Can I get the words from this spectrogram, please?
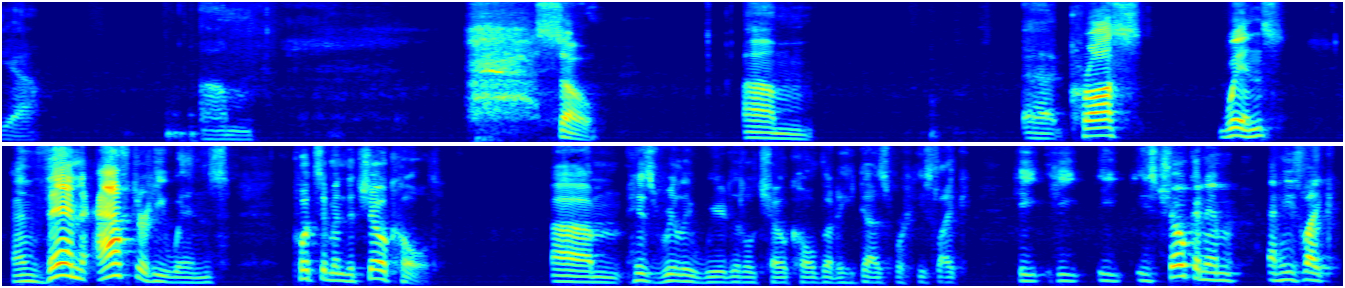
Yeah. Um so um uh Kross wins and then after he wins puts him in the chokehold um his really weird little chokehold that he does where he's like he, he he he's choking him and he's like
